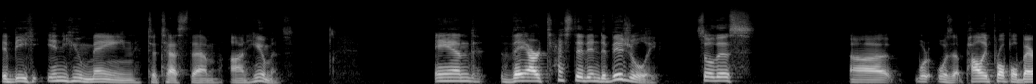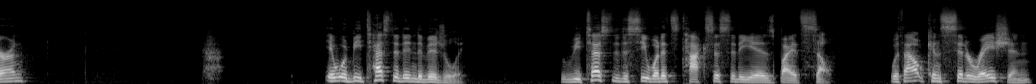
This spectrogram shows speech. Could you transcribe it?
it'd be inhumane to test them on humans. And they are tested individually. So this, uh, what was it, polypropylbaron? It would be tested individually. It would be tested to see what its toxicity is by itself without consideration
